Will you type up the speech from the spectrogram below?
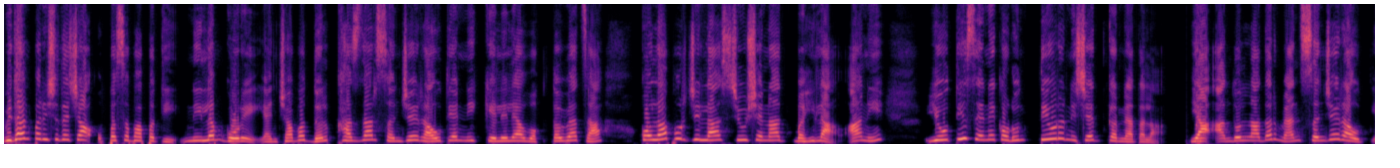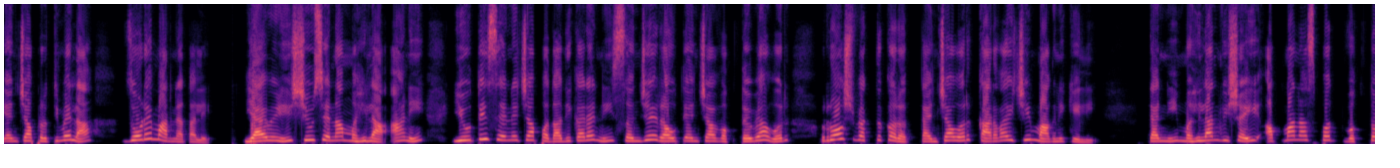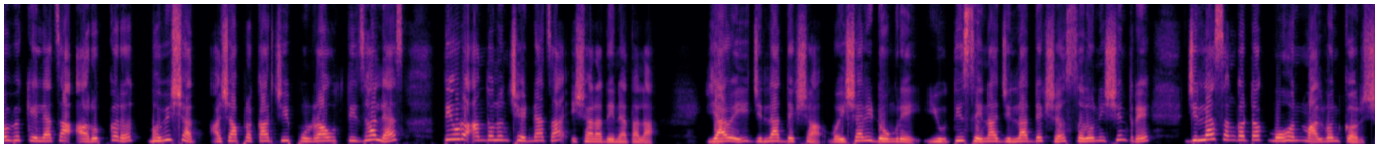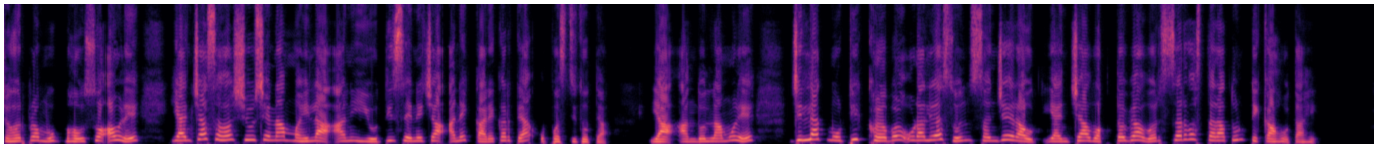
विधान परिषदेच्या उपसभापती नीलम गोरे यांच्याबद्दल खासदार संजय राऊत यांनी केलेल्या वक्तव्याचा कोल्हापूर जिल्हा शिवसेना महिला आणि युवती सेनेकडून तीव्र निषेध करण्यात आला. या आंदोलनादरम्यान संजय राऊत यांच्या प्रतिमेला जोडे मारण्यात आले. यावेळी शिवसेना महिला आणि युवती सेनेच्या पदाधिकाऱ्यांनी संजय राऊत यांच्या वक्तव्यावर रोष व्यक्त करत त्यांच्यावर कारवाईची मागणी केली. त्यांनी महिलांविषयी अपमानास्पद वक्तव्य केल्याचा आरोप करत भविष्यात अशा प्रकारची पुनरावृत्ती झाल्यास तीव्र आंदोलन छेडण्याचा इशारा देण्यात आला. यावेळी जिल्हाध्यक्षा वैशाली डोंगरे युती सेना जिल्हाध्यक्ष सलोनी शिंत्रे जिल्हा संघटक मोहन मालवणकर शहर प्रमुख भाऊसो आवळे यांच्यासह शिवसेना महिला आणि युती सेनेच्या अनेक कार्यकर्त्या उपस्थित होत्या. या आंदोलनामुळे जिल्ह्यात मोठी खळबळ उडाली असून संजय राऊत यांच्या वक्तव्यावर सर्व स्तरातून टीका होत आहे.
